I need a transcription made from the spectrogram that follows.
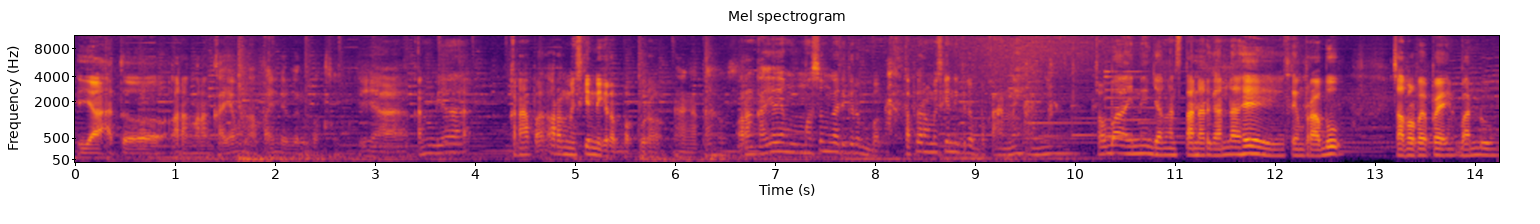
Iya atau orang-orang kaya mau ngapain dia gerbek sih? Iya, kan dia kenapa orang miskin digerebek bro? Nah, nggak tahu. sih. Orang kaya yang masuk nggak digerebek, tapi orang miskin digerebek aneh anjing. Coba ini jangan standar ganda, hei tim Prabu, satpol pp Bandung.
